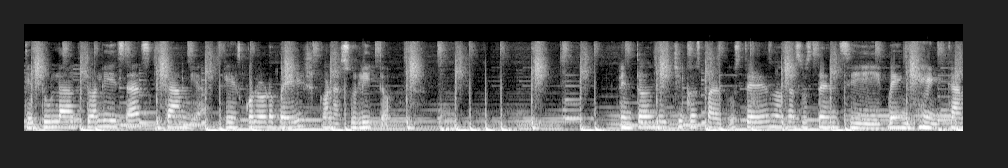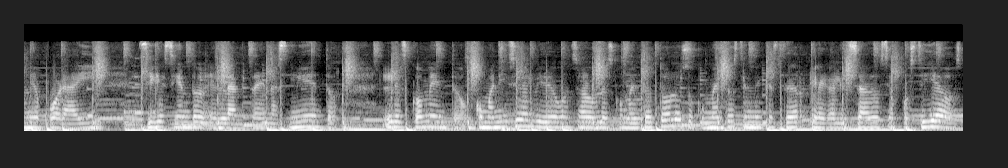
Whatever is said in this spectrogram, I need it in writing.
que tú la actualizas cambia, que es color beige con azulito. Entonces chicos, para que ustedes no se asusten si ven que cambia por ahí, sigue siendo el acta de nacimiento. Les comento, como inicio del video Gonzalo les comentó, todos los documentos tienen que ser legalizados y apostillados.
